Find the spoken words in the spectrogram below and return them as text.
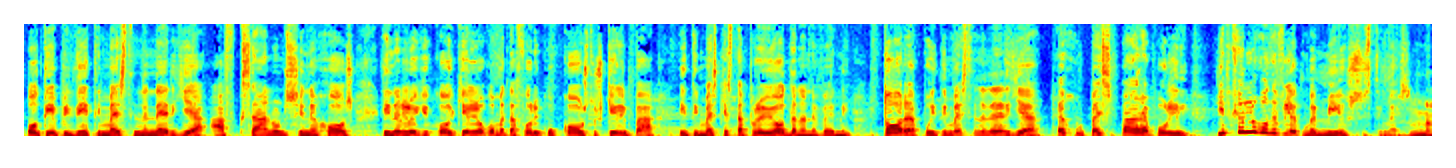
ότι επειδή οι τιμές στην ενέργεια αυξάνουν συνεχώς, είναι λογικό και λόγω μεταφορικού κόστους κλπ. Οι τιμές και στα προϊόντα να ανεβαίνει. Τώρα που οι τιμές στην ενέργεια έχουν πέσει πάρα πολύ, για ποιο λόγο δεν βλέπουμε μείωση στις τιμές; Ναι.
